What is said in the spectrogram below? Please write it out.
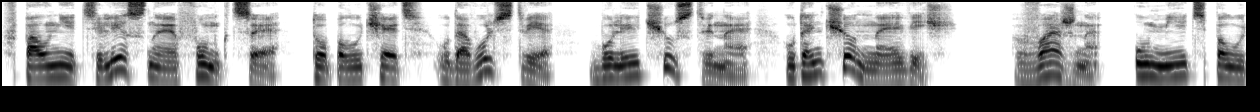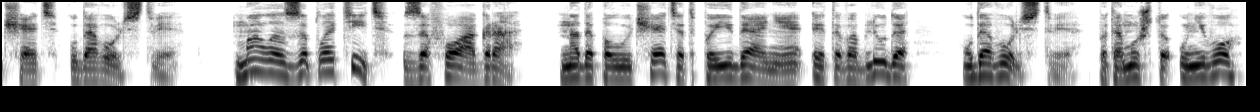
вполне телесная функция, то получать удовольствие — более чувственная, утонченная вещь. Важно уметь получать удовольствие. Мало заплатить за фуагра, надо получать от поедания этого блюда удовольствие, потому что у него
